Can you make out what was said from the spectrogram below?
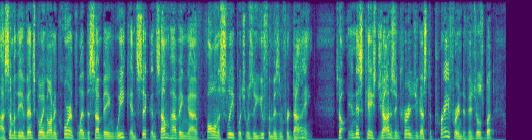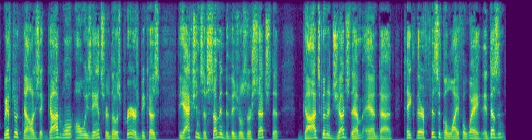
uh, some of the events going on in Corinth led to some being weak and sick and some having uh, fallen asleep, which was a euphemism for dying. So in this case, John is encouraging us to pray for individuals, but we have to acknowledge that God won't always answer those prayers because the actions of some individuals are such that God's going to judge them and uh, take their physical life away. It doesn't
